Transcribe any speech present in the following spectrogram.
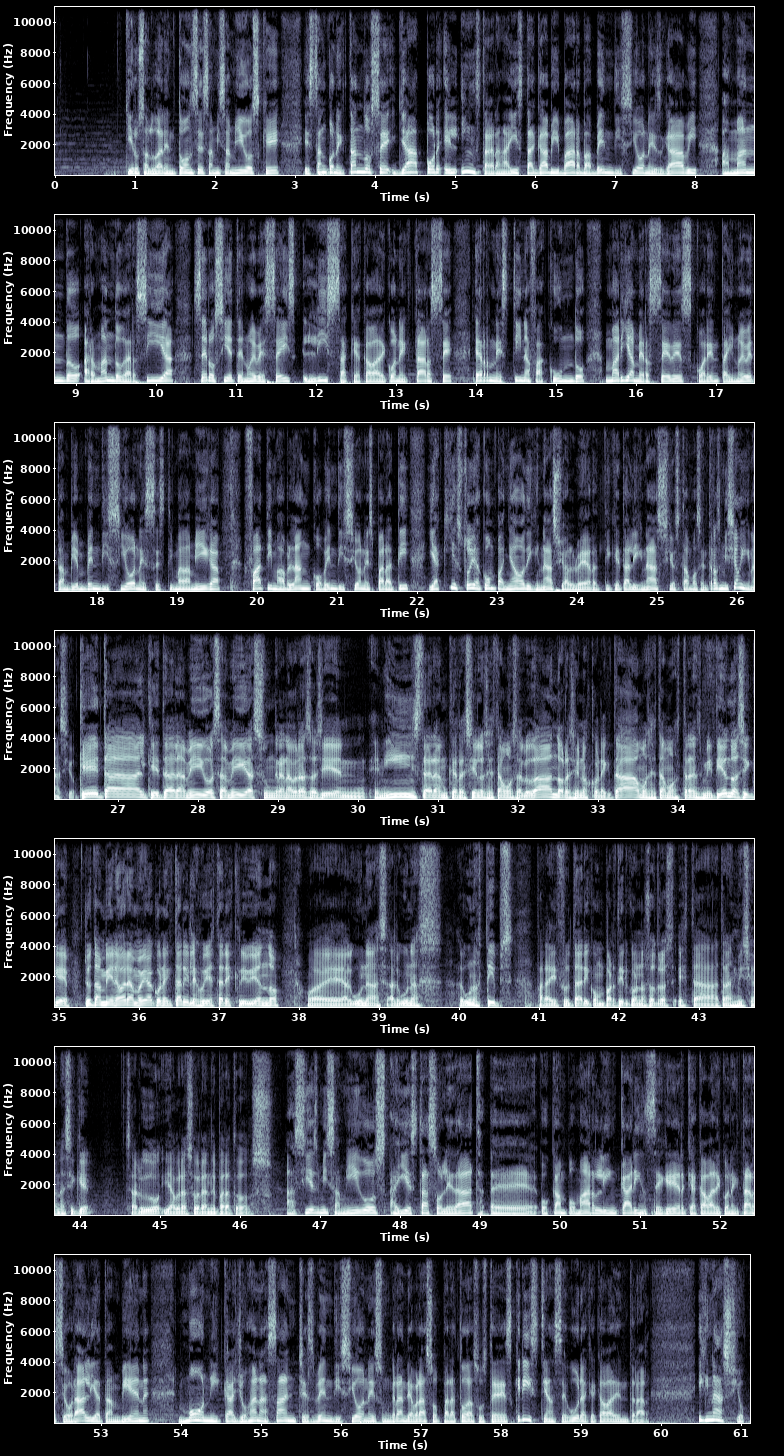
Quiero saludar entonces a mis amigos que están conectándose ya por el Instagram. Ahí está Gaby Barba. Bendiciones, Gaby. Amando, Armando García, 0796. Lisa, que acaba de conectarse. Ernestina Facundo. María Mercedes, 49. También bendiciones, estimada amiga. Fátima Blanco, bendiciones para ti. Y aquí estoy acompañado de Ignacio Alberti. ¿Qué tal, Ignacio? Estamos en transmisión, Ignacio. ¿Qué tal? ¿Qué tal, amigos, amigas? Un gran abrazo allí en, en Instagram Instagram, que recién los estamos saludando, recién nos conectamos, estamos transmitiendo, así que yo también ahora me voy a conectar y les voy a estar escribiendo eh, algunas, algunas, algunos tips para disfrutar y compartir con nosotros esta transmisión. Así que Saludo y abrazo grande para todos. Así es, mis amigos. Ahí está Soledad, eh, Ocampo Marlin, Karin Seguer, que acaba de conectarse, Oralia también, Mónica, Johanna Sánchez, bendiciones. Un grande abrazo para todas ustedes. Cristian Segura, que acaba de entrar. Ignacio,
